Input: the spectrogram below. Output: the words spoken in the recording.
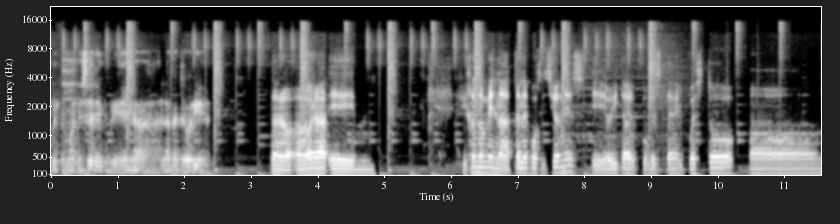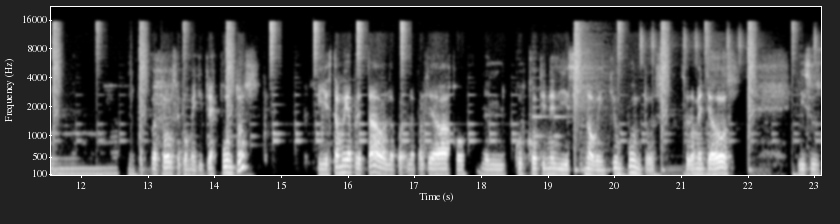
permanecer en, la, categoría. Claro, ahora em, fijándome en la tabla de posiciones, eh, ahorita el club está en el puesto, 14 um, con 23 puntos y está muy apretado la, la parte de abajo. El Cusco tiene 10, no, 21 puntos, solamente a dos. Y sus,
